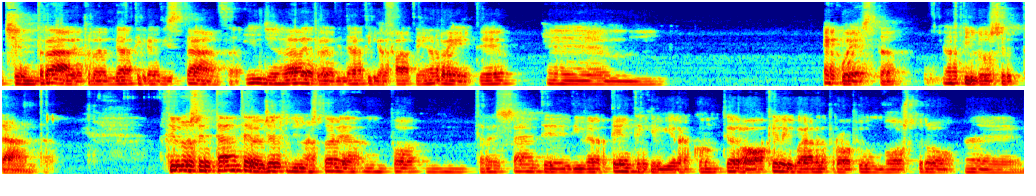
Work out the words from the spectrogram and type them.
centrale per la didattica a distanza, in generale per la didattica fatta in rete, ehm, è questa, l'articolo 70. L'articolo 70 è oggetto di una storia un po' interessante e divertente che vi racconterò, che riguarda proprio un vostro eh,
